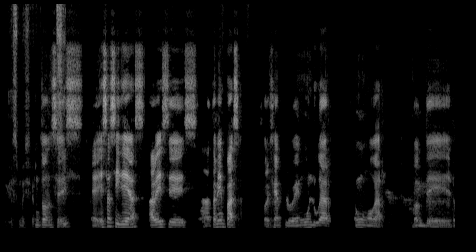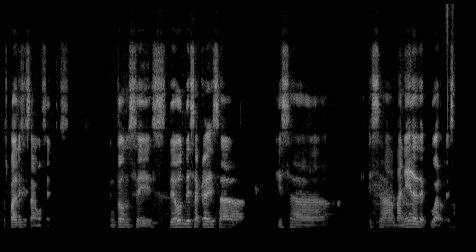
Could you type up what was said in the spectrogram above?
Es muy cierto. Entonces, eh, esas ideas a veces ah, también pasan. Por ejemplo, en un lugar, en un hogar, donde los padres están ausentes. Entonces, ¿de dónde saca esa, esa, esa manera de actuar, esa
